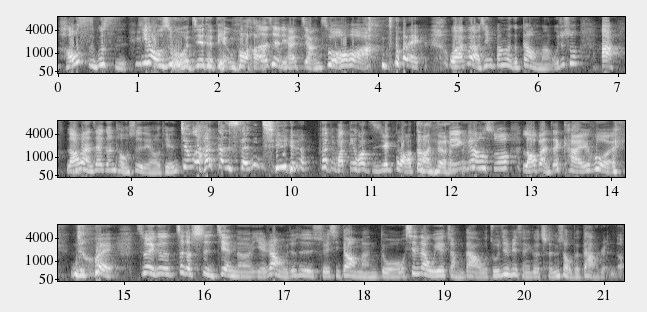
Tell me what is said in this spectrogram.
好死不死，又是我接的电话，而且你还讲错话，对，我还不小心帮了个倒忙，我就说啊，老板在跟同事聊天，结果他更神奇了，他就把电话直接挂断了。你应该要说老板在开会，对，所以这个这个事件呢，也让我就是学习到蛮多。我现在我也长大，我逐渐变成一个成熟的大人了。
